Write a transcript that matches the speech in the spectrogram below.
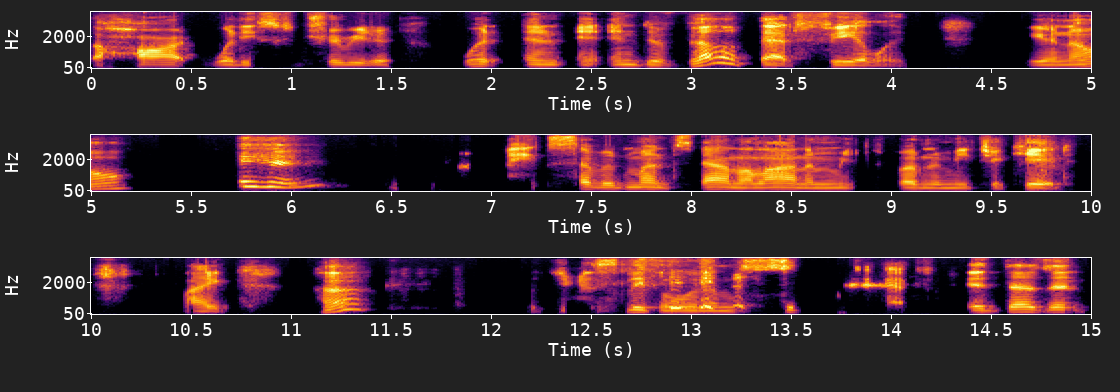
the heart, what he's contributed, what and and, and develop that feeling. You know. Mm-hmm. Seven months down the line to meet, for him to meet your kid, like, huh? You've sleeping with him. it doesn't.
